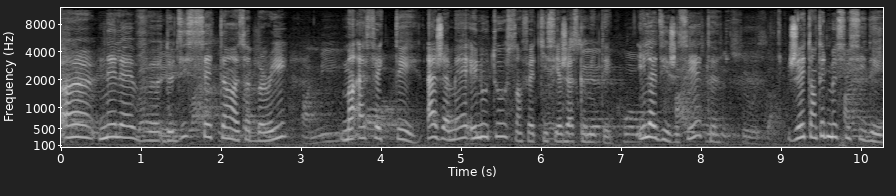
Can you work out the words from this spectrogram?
Un élève de 17 ans à Sudbury m'a affecté à jamais, et nous tous, en fait, qui siègent à ce comité. Il a dit, je cite, « J'ai tenté de me suicider.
